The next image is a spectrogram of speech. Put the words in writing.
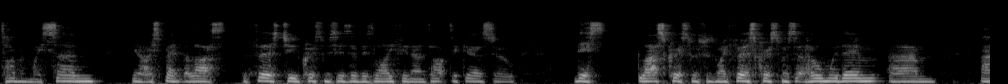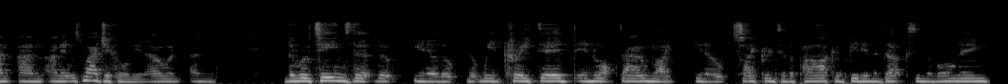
time with my son. You know, I spent the last the first two Christmases of his life in Antarctica. So this last Christmas was my first Christmas at home with him. Um, and and and it was magical, you know, and and the routines that that you know that, that we've created in lockdown, like you know cycling to the park and feeding the ducks in the morning.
